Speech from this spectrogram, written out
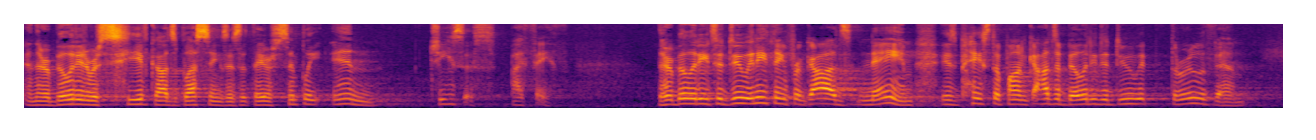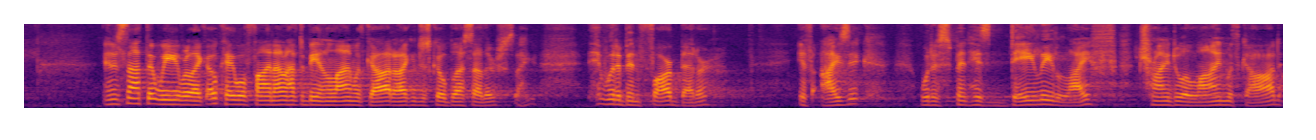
And their ability to receive God's blessings is that they are simply in Jesus by faith. Their ability to do anything for God's name is based upon God's ability to do it through them. And it's not that we were like, okay, well, fine, I don't have to be in line with God and I can just go bless others. Like, it would have been far better if Isaac would have spent his daily life trying to align with God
